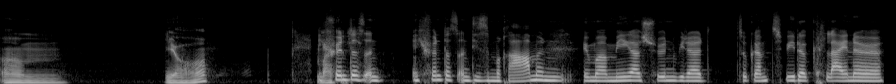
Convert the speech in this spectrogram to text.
Ähm, ja. Ich finde das, in- ich find das in diesem Rahmen immer mega schön, wieder so ganz wieder kleine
